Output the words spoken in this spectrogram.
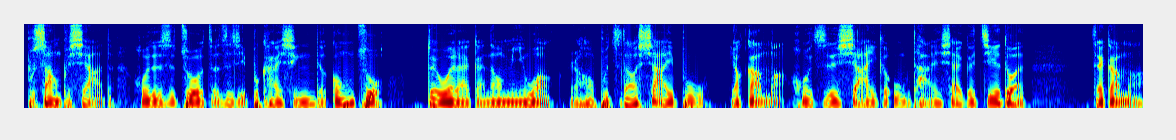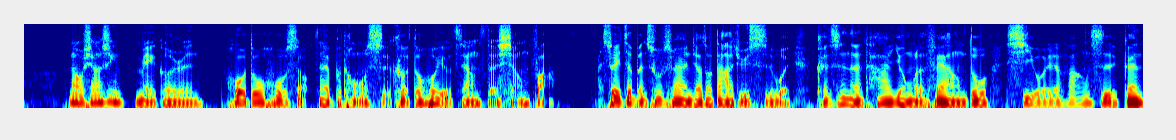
不上不下的，或者是做着自己不开心的工作，对未来感到迷惘，然后不知道下一步要干嘛，或者是下一个舞台、下一个阶段在干嘛。那我相信每个人或多或少在不同的时刻都会有这样子的想法。所以这本书虽然叫做大局思维，可是呢，它用了非常多细微的方式，跟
